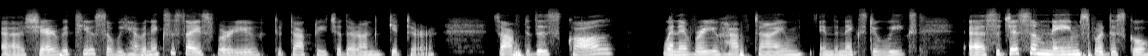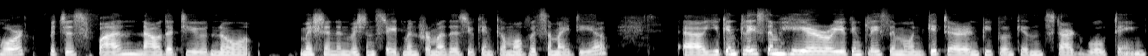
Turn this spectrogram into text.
uh, share with you. So we have an exercise for you to talk to each other on Gitter. So after this call, whenever you have time in the next two weeks, uh, suggest some names for this cohort, which is fun. Now that you know mission and vision statement from others, you can come up with some idea. Uh, you can place them here or you can place them on Gitter and people can start voting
